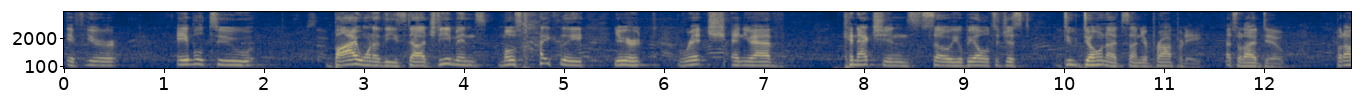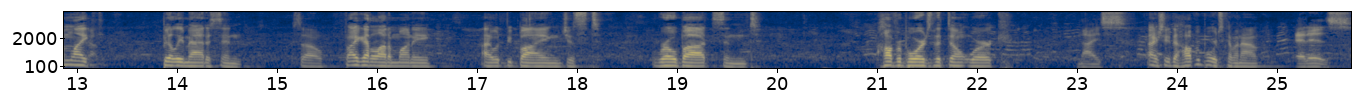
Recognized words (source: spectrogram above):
if you're able to buy one of these Dodge Demons, most likely you're rich and you have connections, so you'll be able to just do donuts on your property. That's what I do. But I'm like Billy Madison, so if I got a lot of money, I would be buying just robots and hoverboards that don't work. Nice. Actually, the hoverboard's coming out. It is,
